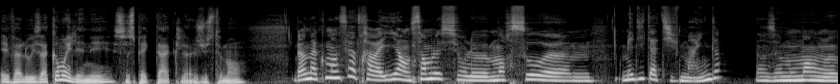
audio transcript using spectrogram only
Eva Louisa. Comment il est né ce spectacle justement? Ben, on a commencé à travailler ensemble sur le morceau euh, Meditative Mind, dans un moment euh,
